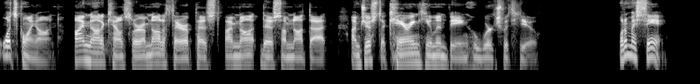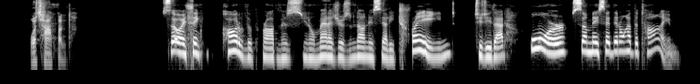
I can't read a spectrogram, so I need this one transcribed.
what's going on? I'm not a counselor. I'm not a therapist. I'm not this. I'm not that. I'm just a caring human being who works with you. What am I seeing? What's happened? So I think part of the problem is, you know, managers are not necessarily trained to do that, or some may say they don't have the time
